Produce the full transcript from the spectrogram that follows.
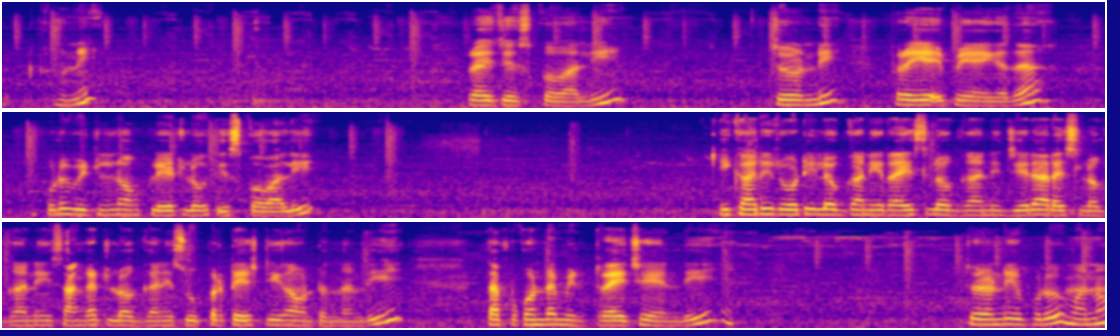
పెట్టుకొని ఫ్రై చేసుకోవాలి. చూడండి ఫ్రై అయిపోయాయి కదా. ఇప్పుడు వీటిని ఒక ప్లేట్లోకి తీసుకోవాలి. ఈ కర్రీ రోటీలోకి కానీ రైస్లోకి కానీ జీరా రైస్లోకి కానీ సంగటిలోకి కానీ సూపర్ టేస్టీగా ఉంటుందండి. తప్పకుండా మీరు ట్రై చేయండి. చూడండి ఇప్పుడు మనం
